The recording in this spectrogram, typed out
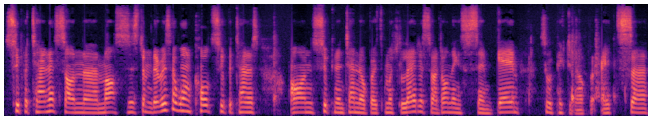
Super Tennis on uh, Master System. There is a one called Super Tennis on Super Nintendo, but it's much later, so I don't think it's the same game. So we picked it up. It's uh,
